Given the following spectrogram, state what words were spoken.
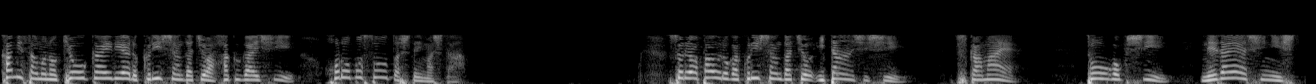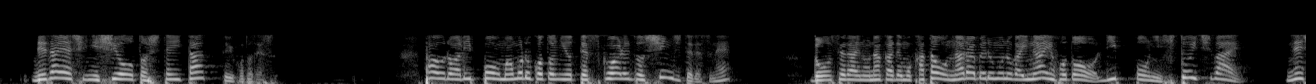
神様の教会であるクリスチャンたちを迫害し、滅ぼそうとしていました。それはパウロがクリスチャンたちを異端視し、捕まえ、投獄し、根絶やしにし、根絶やしにしようとしていたということです。パウロは立法を守ることによって救われると信じてですね、同世代の中でも肩を並べる者がいないほど立法に人一倍熱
